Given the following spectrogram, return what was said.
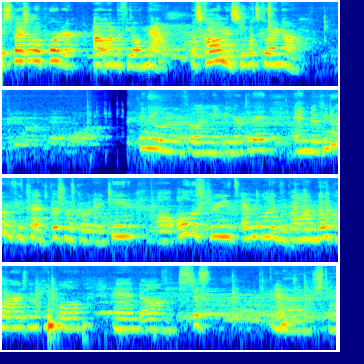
special reporter out on the field now. Let's call him and see what's going on. Thank you, Lily, for letting me be here today. And uh, we do have a few trends. First one COVID-19. Uh, all the streets, everyone's gone. No cars, no people, and um, it's just understand.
